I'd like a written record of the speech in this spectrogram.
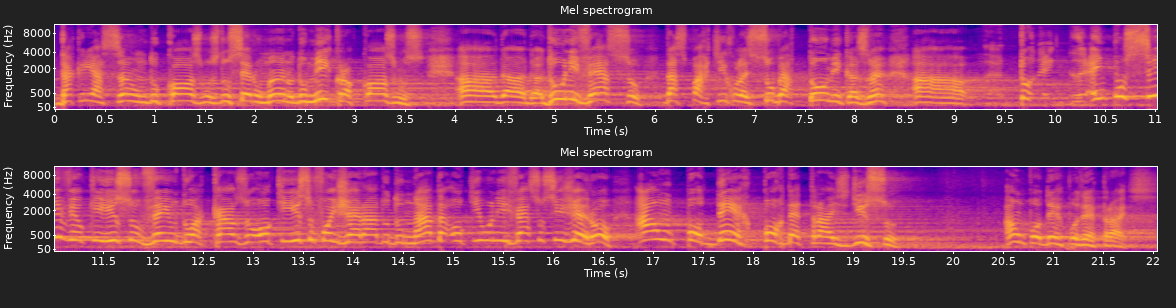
da criação, do cosmos, do ser humano, do microcosmos, ah, da, da, do universo, das partículas subatômicas, né? ah, é impossível que isso veio do acaso, ou que isso foi gerado do nada, ou que o universo se gerou. Há um poder por detrás disso. Há um poder por detrás.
